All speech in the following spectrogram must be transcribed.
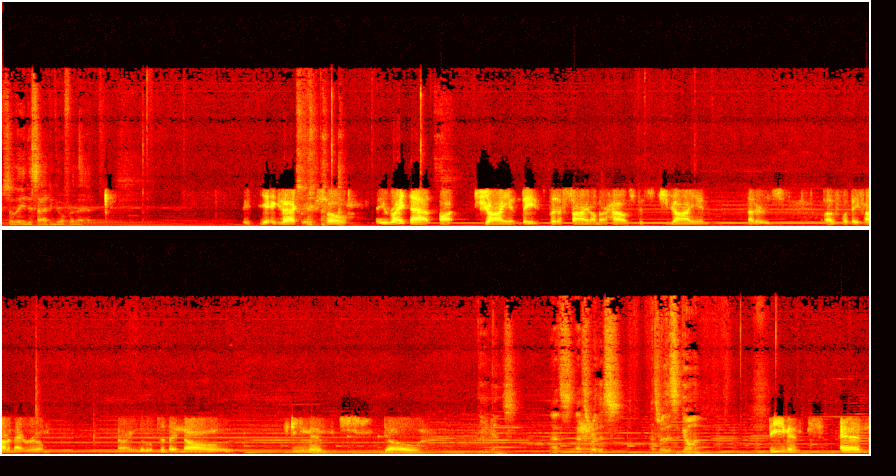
so they decide to go for that. Yeah, exactly. so they write that on giant. They put a sign on their house, this giant letters of what they found in that room. Little did they know, demons, yo. Demons. That's that's where this that's where this is going. demons and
